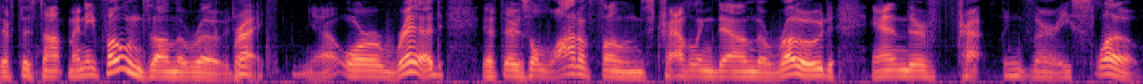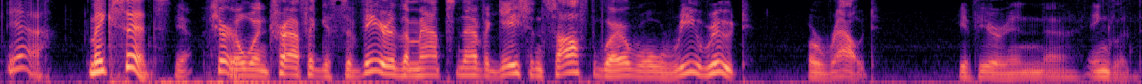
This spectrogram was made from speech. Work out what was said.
If there's not many phones on the road, Right. Yeah, or red if there's a lot of phones traveling down the road and they're traveling very slow. Yeah, makes sense. Yeah. Sure. So when traffic is severe, the map's navigation software will reroute or route if you're in uh, England.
